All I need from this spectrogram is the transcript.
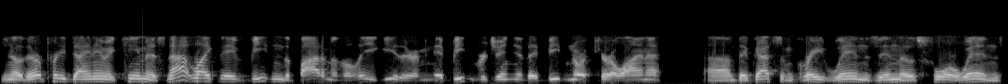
you know, they're a pretty dynamic team. And it's not like they've beaten the bottom of the league either. I mean, they've beaten Virginia, they've beaten North Carolina. Um, they've got some great wins in those four wins,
